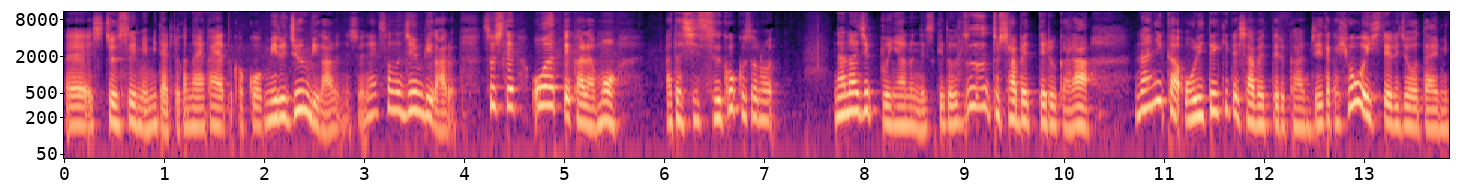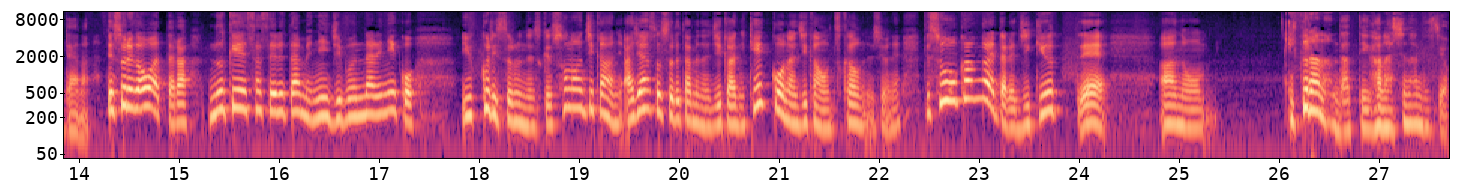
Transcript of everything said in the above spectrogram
えー、市中水面見たりとか、なんやかんやとか、こう、見る準備があるんですよね。その準備がある。そして、終わってからも、私、すごくその、70分やるんですけど、ずっと喋ってるから、何か降りてきて喋ってる感じ。だから憑依してる状態みたいな。で、それが終わったら抜けさせるために自分なりにこう、ゆっくりするんですけど、その時間に、アジャストするための時間に結構な時間を使うんですよね。で、そう考えたら時給って、あの、いくらなんだっていう話なんですよ。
